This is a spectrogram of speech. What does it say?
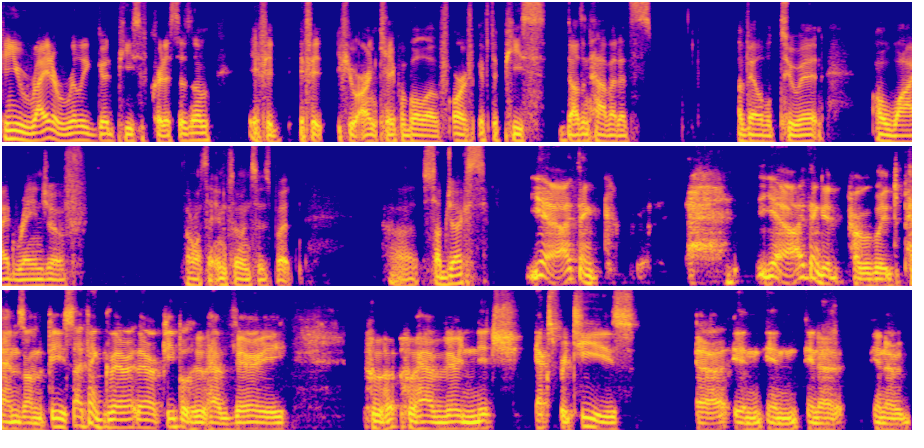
can you write a really good piece of criticism if it if it if you aren't capable of or if, if the piece doesn't have it it's available to it a wide range of i don't want to say influences but uh, subjects yeah i think yeah i think it probably depends on the piece i think there there are people who have very who who have very niche expertise uh, in in in a in a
